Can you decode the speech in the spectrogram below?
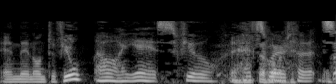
and then on to fuel. Oh, yes, fuel. That's where it hurts.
